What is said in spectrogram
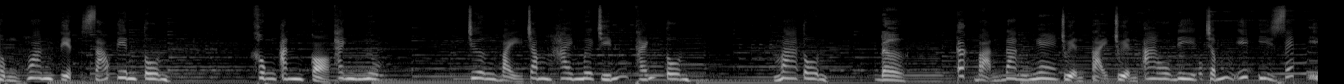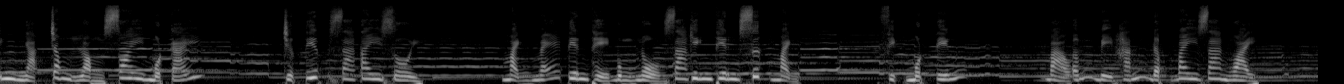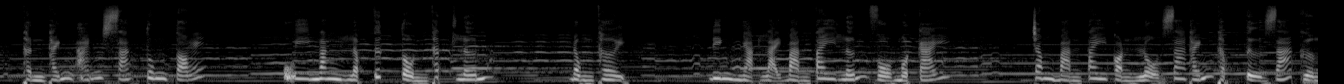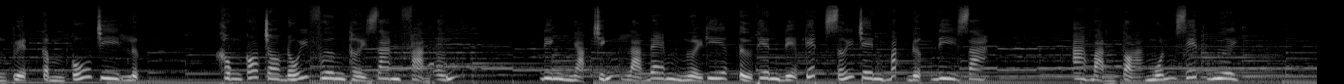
hồng hoang tiệt giáo tiên tôn. Không ăn cỏ thanh ngư. Chương 729 Thánh Tôn. Ma Tôn. Đờ. Các bạn đang nghe chuyện tại chuyện Audi.xyz in nhạc trong lòng xoay một cái. Trực tiếp ra tay rồi. Mạnh mẽ tiên thể bùng nổ ra kinh thiên sức mạnh. Phịch một tiếng. Bảo ấm bị hắn đập bay ra ngoài. Thần thánh ánh sáng tung tói uy năng lập tức tổn thất lớn. Đồng thời, Đinh nhạc lại bàn tay lớn vồ một cái. Trong bàn tay còn lộ ra thánh thập tự giá cường tuyệt cầm cố chi lực. Không có cho đối phương thời gian phản ứng. Đinh nhạc chính là đem người kia từ thiên địa kết giới trên bắt được đi ra. A bản tỏa muốn giết ngươi.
